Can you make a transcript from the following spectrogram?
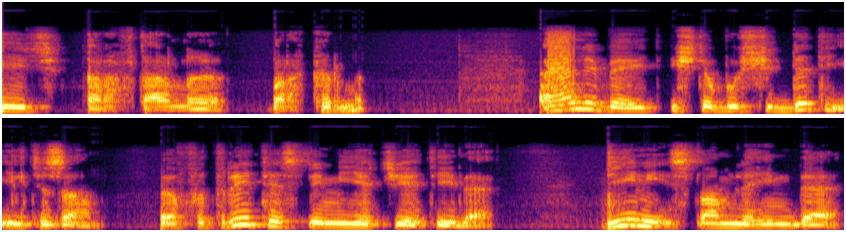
hiç taraftarlığı bırakır mı? Ehl-i Beyt işte bu şiddeti iltizam ve fıtri teslimiyetçiyetiyle dini İslam lehinde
